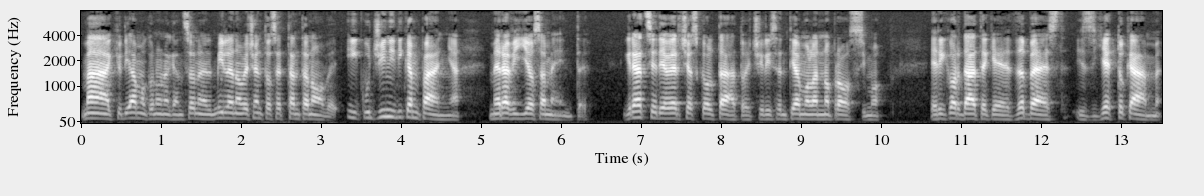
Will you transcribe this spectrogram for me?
ma chiudiamo con una canzone del 1979, I cugini di campagna, meravigliosamente. Grazie di averci ascoltato e ci risentiamo l'anno prossimo. E ricordate che the best is yet to come,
